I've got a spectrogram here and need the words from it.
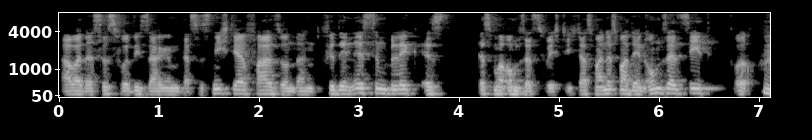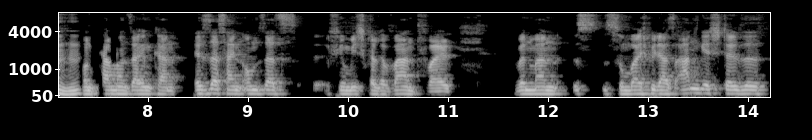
Aber das ist, würde ich sagen, das ist nicht der Fall, sondern für den ersten Blick ist erstmal Umsatz wichtig, dass man erstmal den Umsatz sieht mhm. und kann man sagen kann, ist das ein Umsatz für mich relevant, weil wenn man zum Beispiel als Angestellte,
